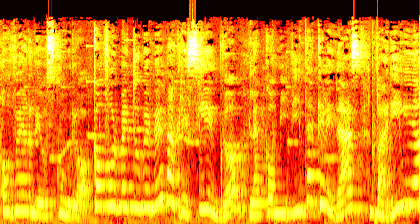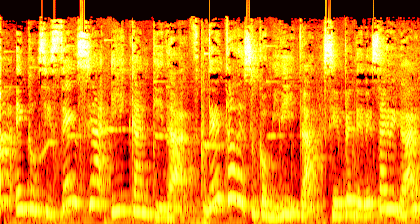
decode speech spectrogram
o verde oscuro. Conforme tu bebé va creciendo, la comidita que le das varía en consistencia y cantidad. Dentro de su comidita, siempre debes agregar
